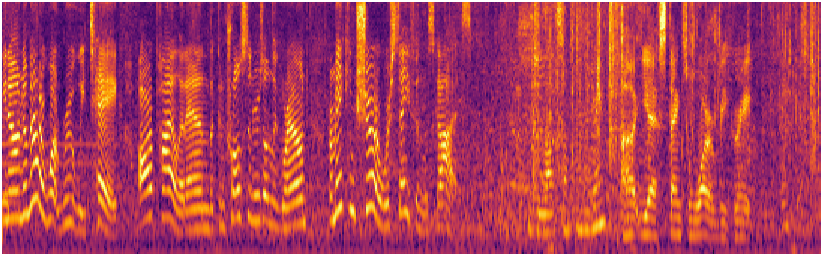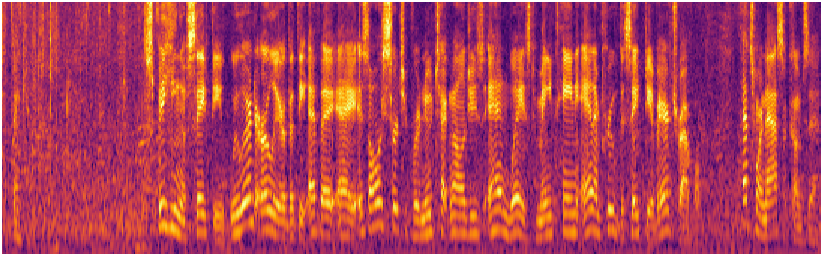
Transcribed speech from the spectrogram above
You know, no matter what route we take, our pilot and the control centers on the ground are making sure we're safe in the skies. Would you like something to drink? Uh, yes, thanks. Water would be great. Thank you. Thank you. Speaking of safety, we learned earlier that the FAA is always searching for new technologies and ways to maintain and improve the safety of air travel. That's where NASA comes in.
